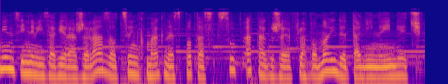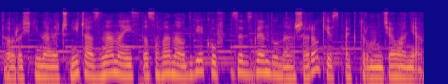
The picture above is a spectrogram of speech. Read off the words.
Między innymi zawiera żelazo, cynk, magnez, potas, sód, a także flawonoidy, taniny i miedź. To roślina lecznicza znana i stosowana od wieków ze względu na szerokie spektrum działania.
